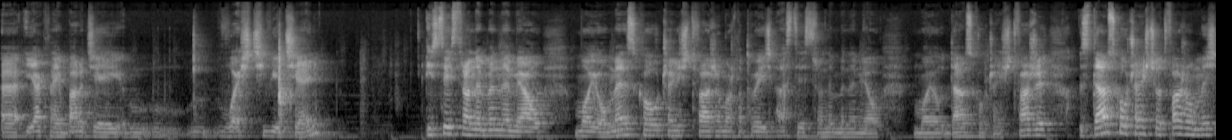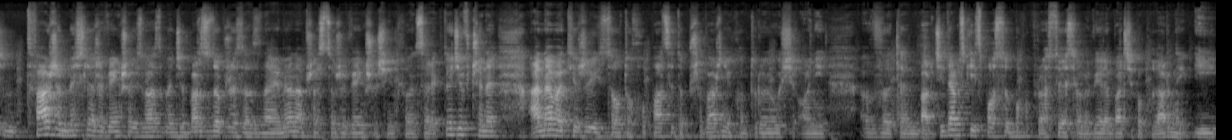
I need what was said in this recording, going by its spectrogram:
e, jak najbardziej właściwie cień. I z tej strony będę miał moją męską część twarzy, można powiedzieć, a z tej strony będę miał moją damską część twarzy. Z damską częścią twarzą myśl, twarzy myślę, że większość z Was będzie bardzo dobrze zaznajomiona przez to, że większość influencerek to dziewczyny, a nawet jeżeli są to chłopacy, to przeważnie konturują się oni w ten bardziej damski sposób, bo po prostu jest on o wiele bardziej popularny i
